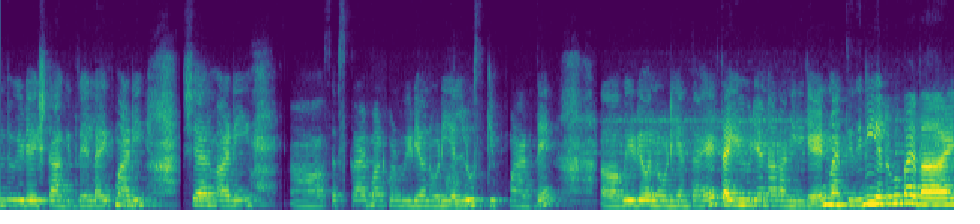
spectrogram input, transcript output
ಒಂದು ವಿಡಿಯೋ ಇಷ್ಟ ಆಗಿದ್ದರೆ ಲೈಕ್ ಮಾಡಿ ಶೇರ್ ಮಾಡಿ. ಸಬ್ಸ್ಕ್ರೈಬ್ ಮಾಡ್ಕೊಂಡು ವಿಡಿಯೋ ನೋಡಿ. ಎಲ್ಲೂ ಸ್ಕಿಪ್ ಮಾಡಿದೆ. ವಿಡಿಯೋ ನೋಡಿ ಅಂತ ಹೇಳ್ತಾ ಈ ವಿಡಿಯೋನ ನಾನು ಇಲ್ಲಿಗೆ ಎಂಡ್ ಮಾಡ್ತಿದ್ದೀನಿ. ಎಲ್ರಿಗೂ ಬಾಯ್ ಬಾಯ್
